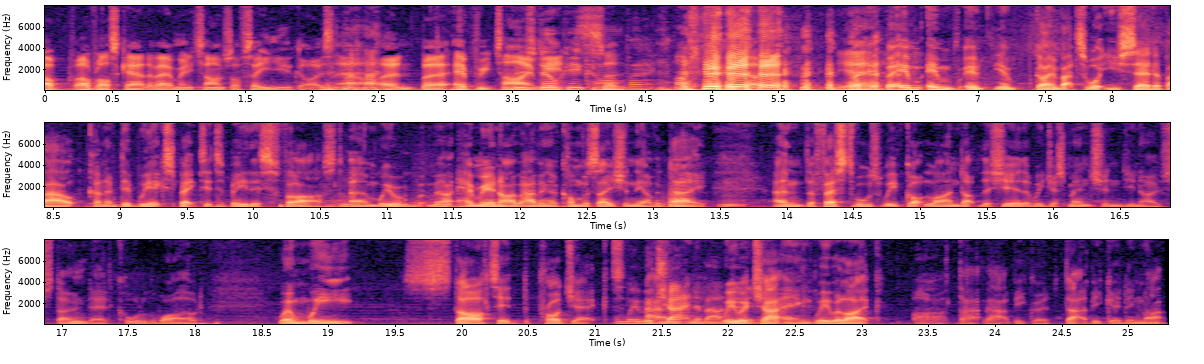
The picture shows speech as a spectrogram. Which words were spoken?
I've, I've lost count of how many times I've seen you guys now, and but every time You still keep coming uh, back. Yeah, But in, in, in, you know, going back to what you said about kind of did we expect it to be this fast? Um, we were Henry and I were having a conversation the other day, and the festivals we've got lined up this year that we just mentioned, you know, Stone Dead, Call of the Wild. When we started the project, And we were chatting about we were doing it. chatting, we were like, oh, that that'd be good. That'd be good. In like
